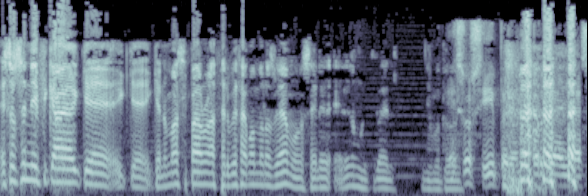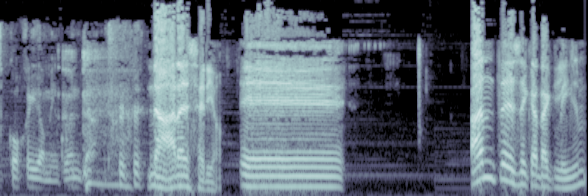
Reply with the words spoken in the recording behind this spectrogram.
Eso significa que, que, no me vas a pagar una cerveza cuando nos veamos. Eres, muy cruel. Eso sí, pero no porque hayas cogido mi cuenta. no, ahora en serio. Eh, antes de Cataclysm,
